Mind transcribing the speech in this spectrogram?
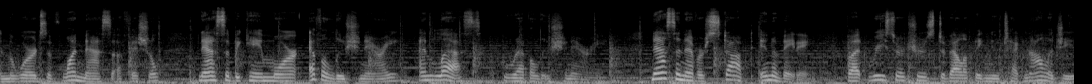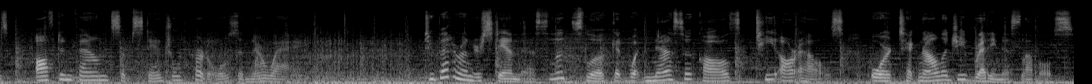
in the words of one NASA official, NASA became more evolutionary and less revolutionary. NASA never stopped innovating, but researchers developing new technologies often found substantial hurdles in their way. To better understand this, let's look at what NASA calls TRLs, or Technology Readiness Levels.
